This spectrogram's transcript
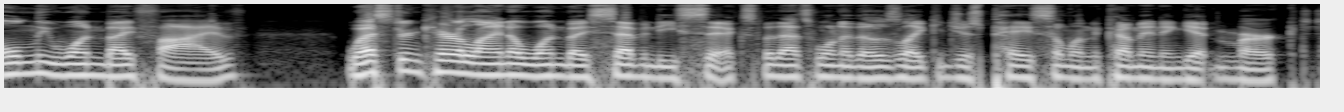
only won by five. Western Carolina won by 76, but that's one of those like you just pay someone to come in and get murked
